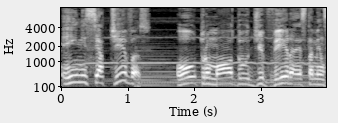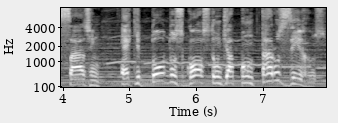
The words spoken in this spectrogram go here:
e iniciativas. Outro modo de ver esta mensagem é que todos gostam de apontar os erros.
